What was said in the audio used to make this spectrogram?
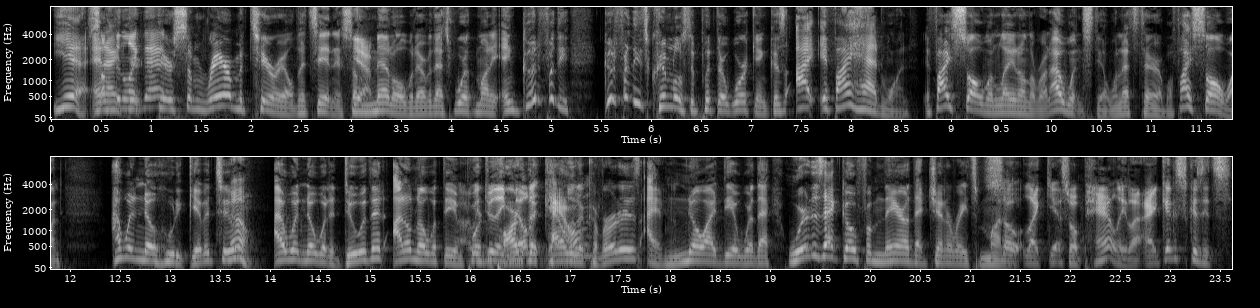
Yeah, and I- Something like there- that? There's some rare material that's in it, some Yeah. metal, whatever, that's worth money, and good for the good for these criminals to put their work in. Because I, if I had one, if I saw one laying on the road, I wouldn't steal one. That's terrible. If I saw one, I wouldn't know who to give it to. No. I wouldn't know what to do with it. I don't know what the important part of the catalytic converter is. I have no idea where that. Where does that go from there? That generates money. So like yeah, so apparently like I guess because it's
